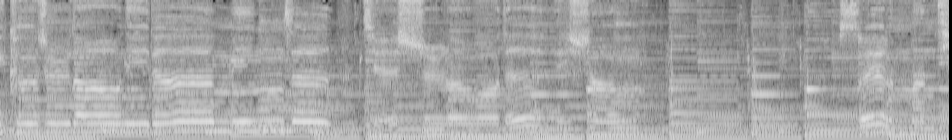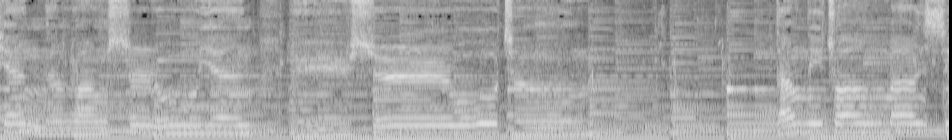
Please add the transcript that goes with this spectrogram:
你可知道你的名字解释了我的一生？碎了满天的往事如烟，与世无争。当你装满行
